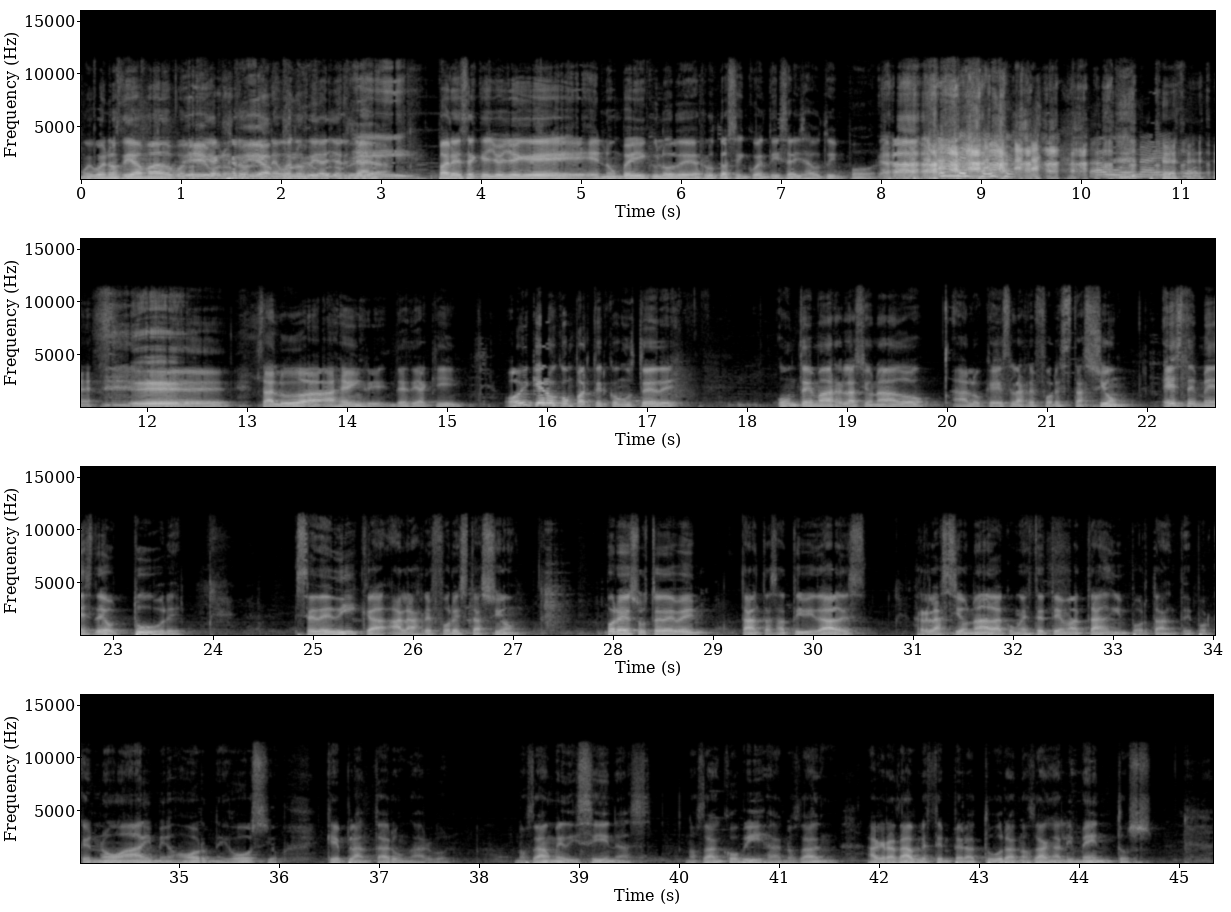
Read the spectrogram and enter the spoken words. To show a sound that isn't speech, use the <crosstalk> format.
Muy buenos días, Amado. Buenos Sí, días, buenos Carolina. días, buenos días, Yerjan. Parece que yo llegué en un vehículo de Ruta 56 Autoimport. <laughs> Ah, buena esa. <laughs> Eh, saludo a Henry desde aquí. Hoy quiero compartir con ustedes un tema relacionado a lo que es la reforestación. Este mes de octubre se dedica a la reforestación. Por eso ustedes ven tantas actividades relacionadas con este tema tan importante, porque no hay mejor negocio que plantar un árbol. Nos dan medicinas, nos dan cobijas, nos dan agradables temperaturas, nos dan alimentos,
